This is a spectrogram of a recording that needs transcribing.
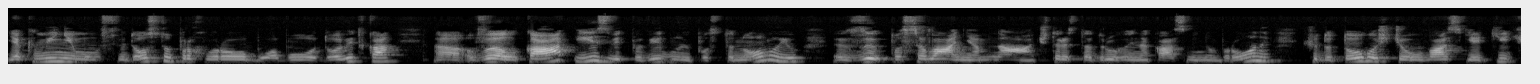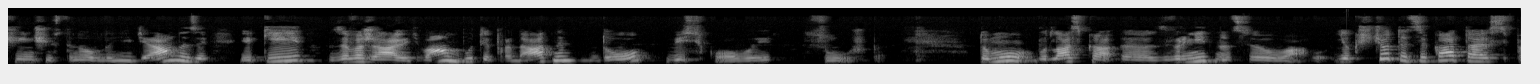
як мінімум свідоцтво про хворобу або довідка ВЛК із відповідною постановою з посиланням на 402 наказ Міноборони щодо того, що у вас є ті чи інші встановлені діагнози, які заважають вам бути придатним до військової служби. Тому, будь ласка, е, зверніть на це увагу. Якщо ТЦК та СП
